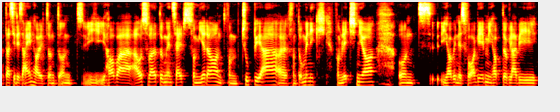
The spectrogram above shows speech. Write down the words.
dass ich das einhalte. Und, und ich habe auch Auswertungen selbst von mir da und vom Chuppi auch, äh, von Dominik vom letzten Jahr. Und ich habe ihm das vorgegeben. Ich habe da, glaube ich,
